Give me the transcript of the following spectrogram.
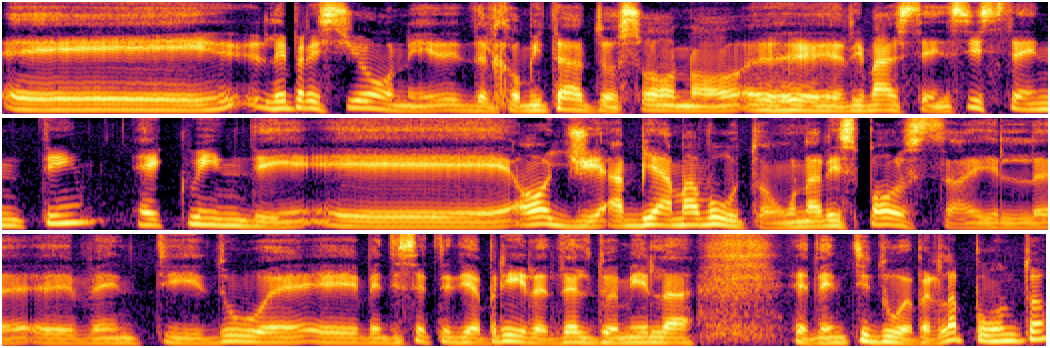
E le pressioni del comitato sono eh, rimaste insistenti e quindi eh, oggi abbiamo avuto una risposta il eh, 22 e 27 di aprile del 2022 per l'appunto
